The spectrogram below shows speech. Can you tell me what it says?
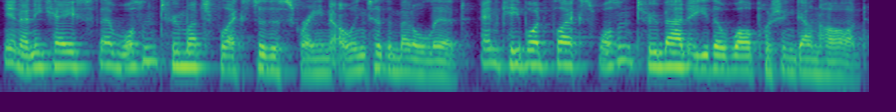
In any case, there wasn't too much flex to the screen owing to the metal lid, and keyboard flex wasn't too bad either while pushing down hard.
